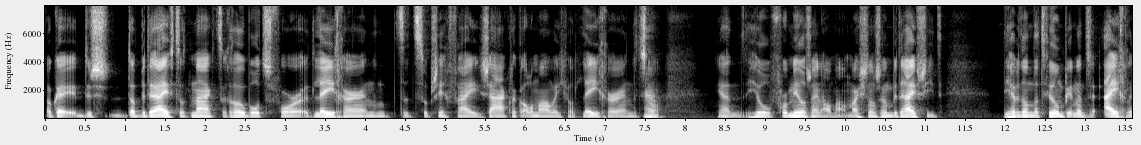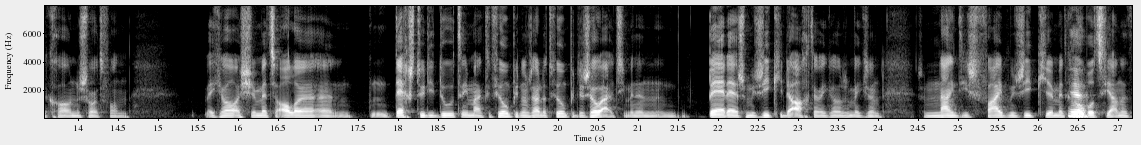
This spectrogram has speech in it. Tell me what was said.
Oké, dus dat bedrijf dat maakt robots voor het leger. En dat, is op zich vrij zakelijk allemaal, weet je het leger. En dat zal ja. heel formeel zijn allemaal. Maar als je dan zo'n bedrijf ziet, die hebben dan dat filmpje. En dat is eigenlijk gewoon een soort van... Weet je wel, als je met z'n allen een, een techstudie doet en je maakt een filmpje... dan zou dat filmpje er zo uitzien. Met een, een badass muziekje erachter, weet je wel. Zo'n beetje zo'n zo'n 90s vibe muziekje met Ja. robots die aan het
